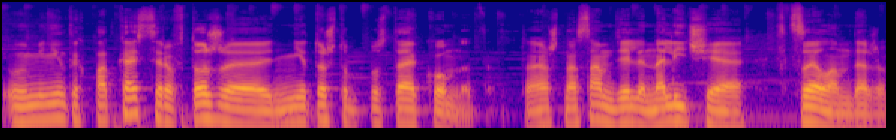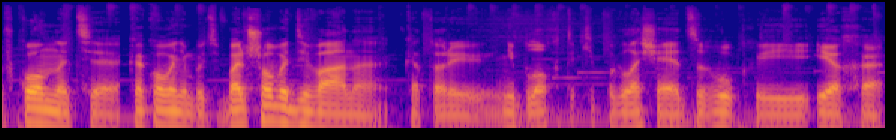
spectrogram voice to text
у именитых подкастеров тоже не то чтобы пустая комната. Потому что на самом деле наличие в целом даже в комнате какого-нибудь большого дивана, который неплохо таки поглощает звук и эхо,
